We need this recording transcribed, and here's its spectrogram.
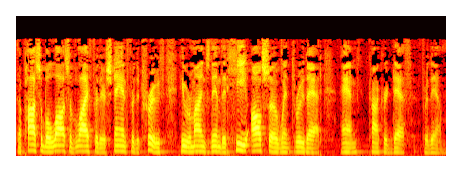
the possible loss of life for their stand for the truth, He reminds them that He also went through that and conquered death for them.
